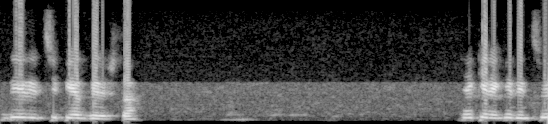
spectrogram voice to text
দিয়ে দিচ্ছি পেঁয়াজ বেরেস্তা। ঢেকে রেখে দিচ্ছি।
